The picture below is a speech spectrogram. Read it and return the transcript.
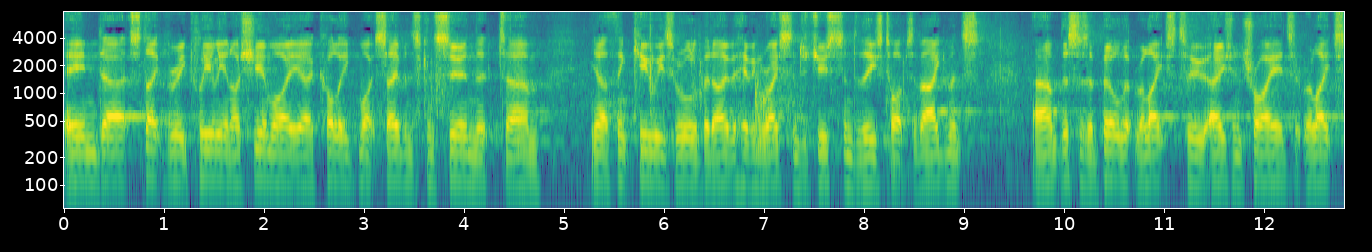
and uh, state very clearly, and I share my uh, colleague Mike Sabin's concern that um, you know, I think Kiwis are all a bit over having race introduced into these types of arguments. Um, this is a bill that relates to Asian triads, it relates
